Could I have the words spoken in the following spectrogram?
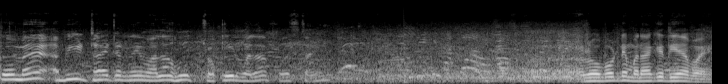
तो मैं अभी ट्राई करने वाला हूँ चॉकलेट वाला फ़र्स्ट टाइम रोबोट ने बना के दिया भाई।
